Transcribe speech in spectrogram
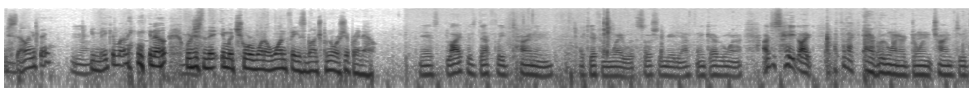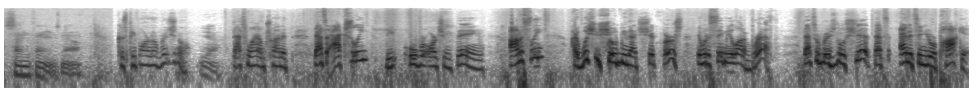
You sell anything? Yeah. You making money? you know?" We're just in the immature 101 phase of entrepreneurship right now. Yes, life is definitely turning a different way with social media. I think everyone. I just hate like I feel like everyone are doing trying to do the same things now. because people aren't original. Yeah. That's why I'm trying to. That's actually the overarching thing. Honestly, I wish you showed me that shit first. It would have saved me a lot of breath. That's original shit. That's and it's in your pocket.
